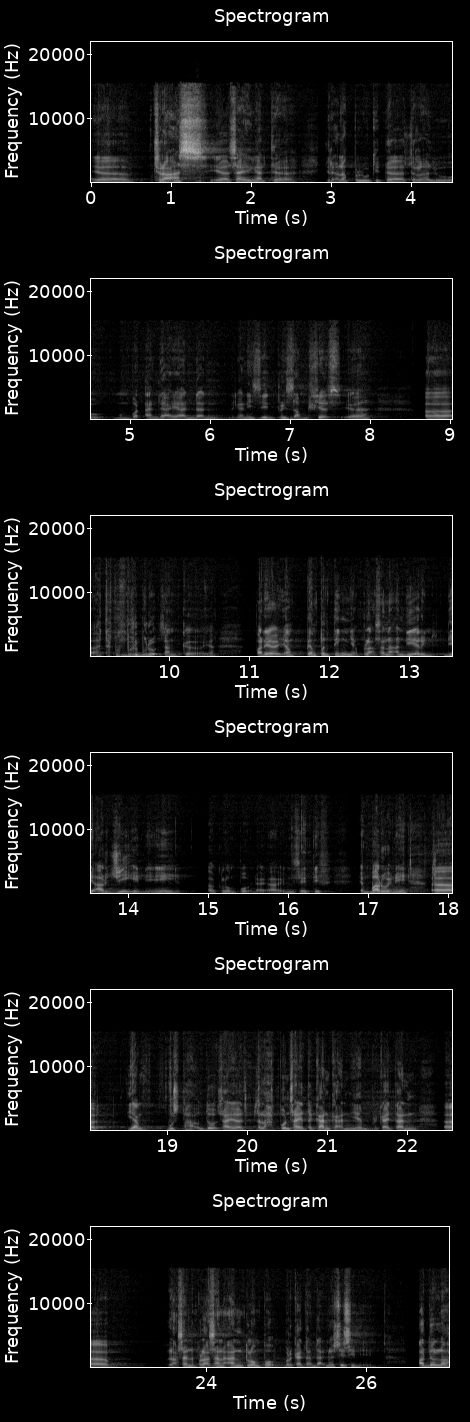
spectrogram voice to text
ya, ceras. Ya, saya ingat uh, tidaklah perlu kita terlalu membuat andaian dan dengan izin presumptuous ya uh, ataupun berburuk sangka ya. Pada yang yang pentingnya pelaksanaan DR, DRG ini uh, kelompok uh, inisiatif yang baru ini uh, yang mustahak untuk saya telah pun saya tekankan ya berkaitan uh, pelaksanaan kelompok berkaitan diagnosis ini adalah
